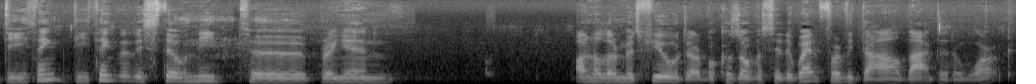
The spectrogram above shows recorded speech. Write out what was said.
Do you think? Do you think that they still need to bring in another midfielder because obviously they went for Vidal, that didn't work.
